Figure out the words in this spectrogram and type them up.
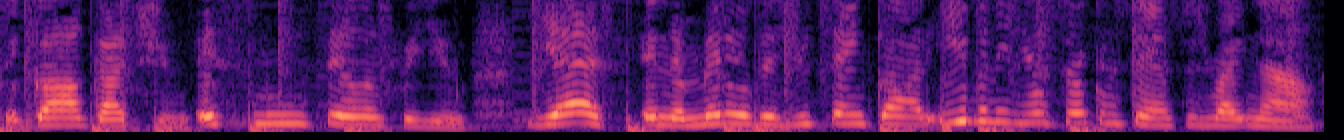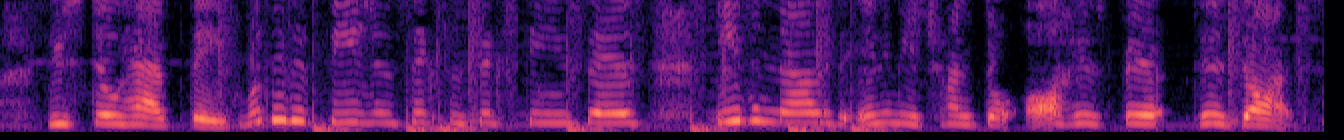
that God got you. It's smooth sailing for you. Yes, in the middle of this, you thank God, even in your circumstances right now, you still have faith. What did Ephesians 6 and 16 says? Even now that the enemy is trying to throw all his fear, his darts,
